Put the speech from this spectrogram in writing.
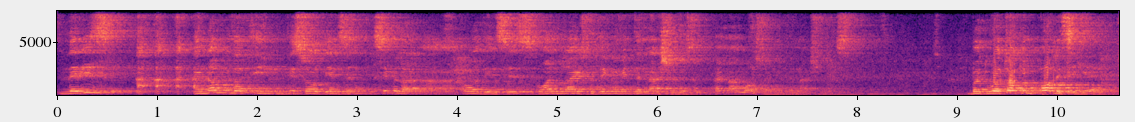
There is, I, I, know that in this audience and similar uh, audiences, one likes to think of internationalism, and I'm also an internationalist. But we're talking policy here.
